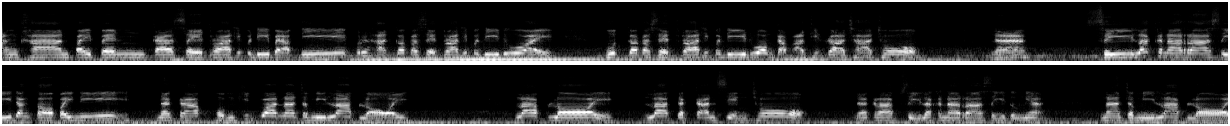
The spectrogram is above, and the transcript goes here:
อังคารไปเป็นเกษตราธิบดีแบบนี้ พฤหัสก็เกษตราธิบดีด้วย พุธก็เกษตราธิบดีร่วมกับอาทิตย์ราชาโชคนะสีลัคนาราศีดังต่อไปนี้นะครับ ผมคิดว่าน่าจะมีลาบลอย ลาบลอย ลาบจากการเสี่ยงโชคนะครับ สีลัคนาราศีตรงเนี้ยน่าจะมีลาบลอย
